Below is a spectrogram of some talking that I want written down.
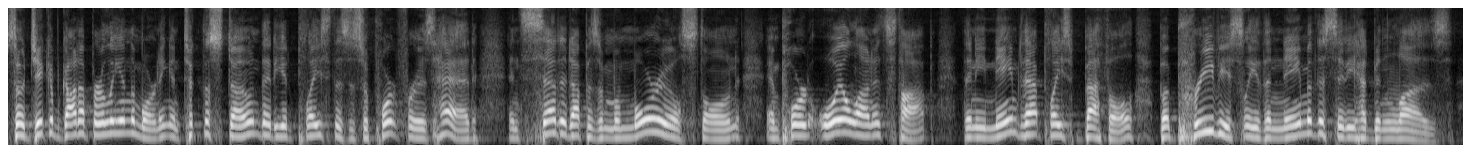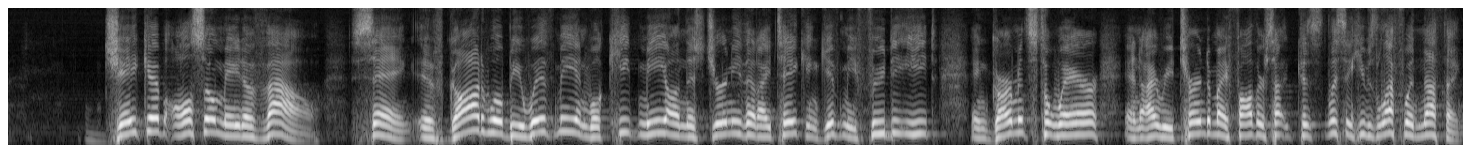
So Jacob got up early in the morning and took the stone that he had placed as a support for his head and set it up as a memorial stone and poured oil on its top. Then he named that place Bethel, but previously the name of the city had been Luz. Jacob also made a vow saying, If God will be with me and will keep me on this journey that I take and give me food to eat and garments to wear, and I return to my father's house, because listen, he was left with nothing.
